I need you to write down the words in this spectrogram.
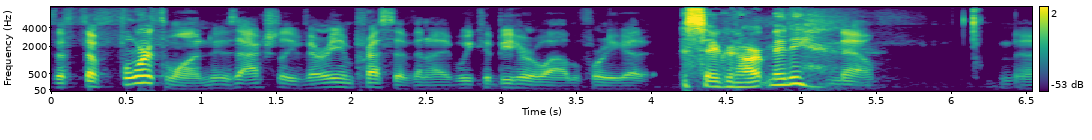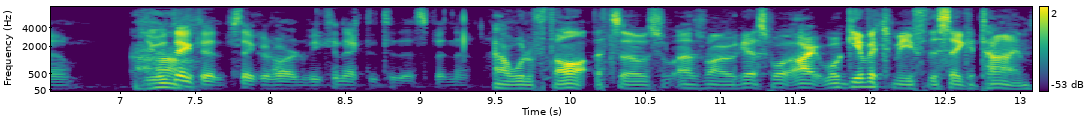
The, the fourth one is actually very impressive, and I, we could be here a while before you get it. Sacred Heart, Mitty. No, no. You would think that Sacred Heart would be connected to this, but no. I would have thought that's that was, that was my guess. Well, all right, well, give it to me for the sake of time.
